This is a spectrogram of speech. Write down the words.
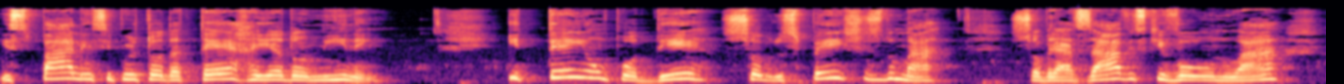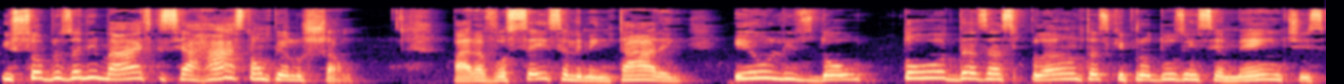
espalhem-se por toda a terra e a dominem, e tenham poder sobre os peixes do mar sobre as aves que voam no ar e sobre os animais que se arrastam pelo chão. Para vocês se alimentarem, eu lhes dou todas as plantas que produzem sementes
